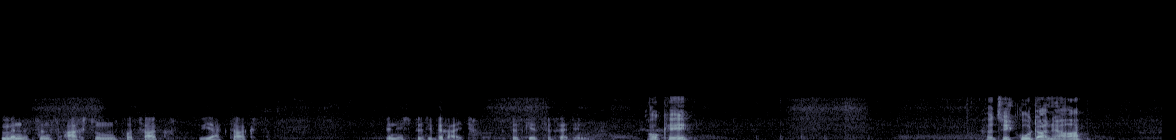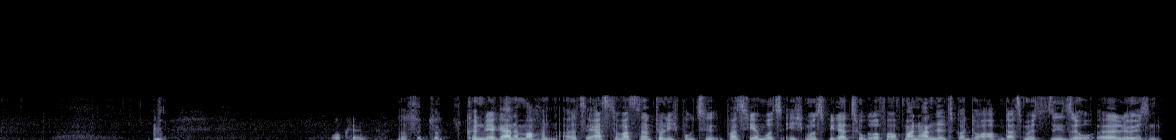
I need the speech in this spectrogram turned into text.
mindestens 8 Stunden pro Tag, werktags, bin ich für Sie bereit, das Geld zu verdienen. Okay. Hört sich gut an, ja. Okay. Das, das können wir gerne machen. Als Erste, was natürlich passieren muss, ich muss wieder Zugriff auf mein Handelskonto haben. Das müssten Sie so äh, lösen.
